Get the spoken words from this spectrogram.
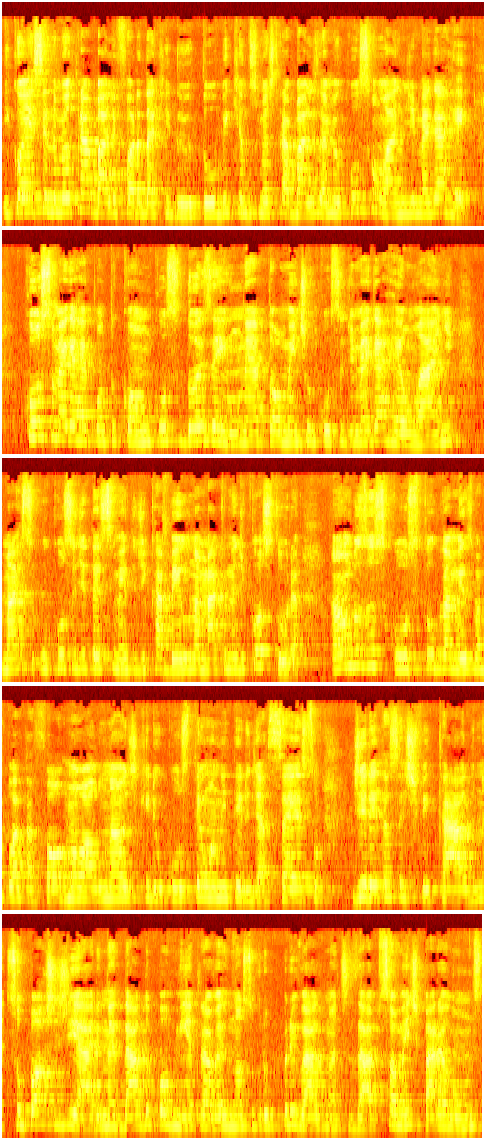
e conhecendo meu trabalho fora daqui do YouTube, que um dos meus trabalhos é meu curso online de Mega Hair curso megaré.com, um curso 2 em 1, um, né? Atualmente um curso de mega hair online, mais o curso de tecimento de cabelo na máquina de costura. Ambos os cursos, tudo na mesma plataforma. O aluno ao adquirir o curso tem um ano inteiro de acesso, direito a certificado, né? suporte diário, né? Dado por mim através do nosso grupo privado no WhatsApp, somente para alunos.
